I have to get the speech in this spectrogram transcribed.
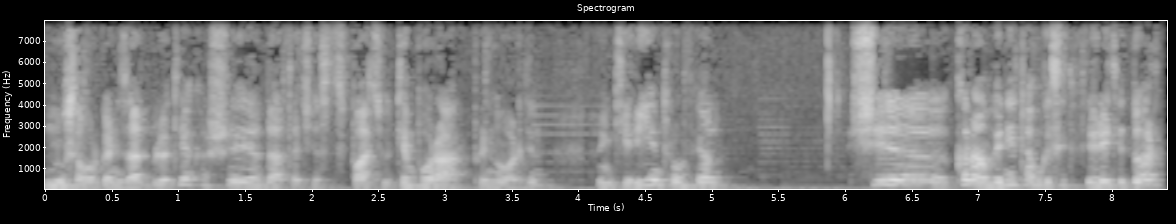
nu s-a organizat biblioteca și a dat acest spațiu temporar, prin ordin, în chirie, într-un fel. Și uh, când am venit, am găsit perete doar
